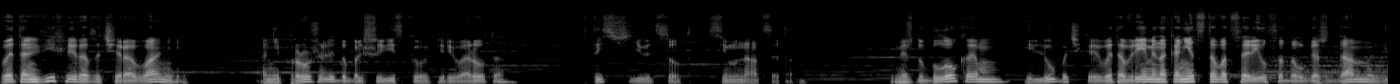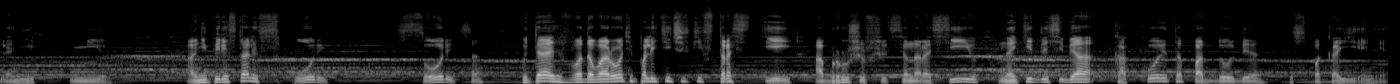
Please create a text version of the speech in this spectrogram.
В этом вихре разочарований они прожили до большевистского переворота в 1917 -м. Между Блоком и Любочкой в это время наконец-то воцарился долгожданный для них мир. Они перестали спорить, ссориться, пытаясь в водовороте политических страстей, обрушившихся на Россию, найти для себя какое-то подобие успокоения.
